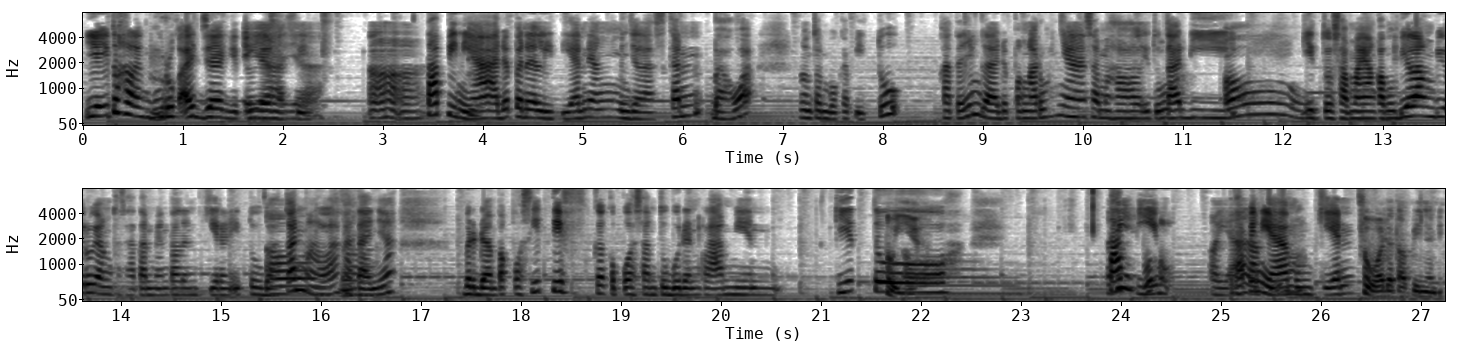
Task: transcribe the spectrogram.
ya itu hal yang Hmm. buruk aja gitu ya iya sih. Iya ah. Tapi nih ya ada penelitian yang menjelaskan bahwa nonton bokep itu katanya nggak ada pengaruhnya sama hal-hal itu Oh. tadi. oh Gitu sama yang kamu bilang biru yang kesehatan mental dan pikiran itu bahkan Oh, malah iya. katanya berdampak positif ke kepuasan tubuh dan kelamin. Gitu. Oh, iya. tapi Tapi Oh, oh ya tapi nih ya mungkin oh ada tapinya nih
